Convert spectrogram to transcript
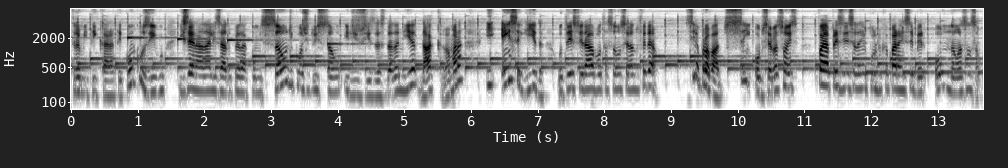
tramita em caráter conclusivo e será analisado pela Comissão de Constituição e de Justiça da Cidadania da Câmara e, em seguida, o texto irá à votação no Senado Federal. Se aprovado sem observações, vai à Presidência da República para receber ou não a sanção.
